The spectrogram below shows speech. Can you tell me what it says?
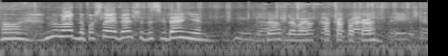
Ой, ну ладно, пошла я дальше. До свидания. Да. Всё, давай, пока-пока. До встречи.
